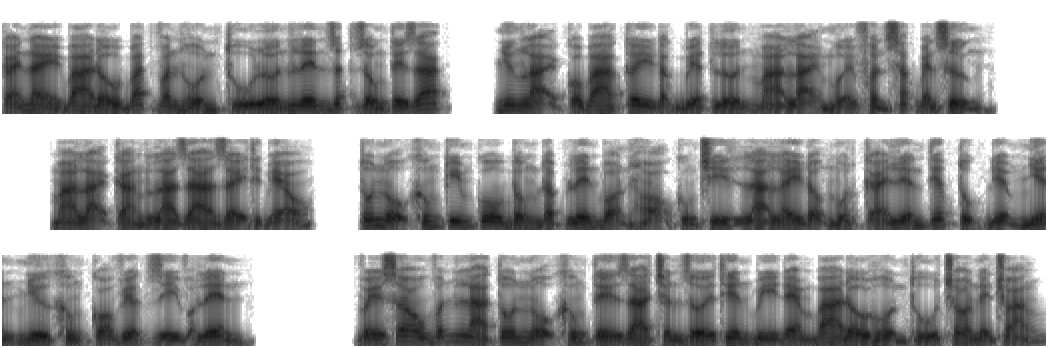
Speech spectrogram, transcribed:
Cái này ba đầu bắt văn hồn thú lớn lên rất giống tê giác, nhưng lại có ba cây đặc biệt lớn mà lại mười phần sắc bén sừng. Mà lại càng là da dày thịt béo, tôn ngộ không kim cô đồng đập lên bọn họ cũng chỉ là lay động một cái liền tiếp tục điểm nhiên như không có việc gì vọt lên. Về sau vẫn là tôn ngộ không tế ra chân giới thiên bi đem ba đầu hồn thú cho nện choáng,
